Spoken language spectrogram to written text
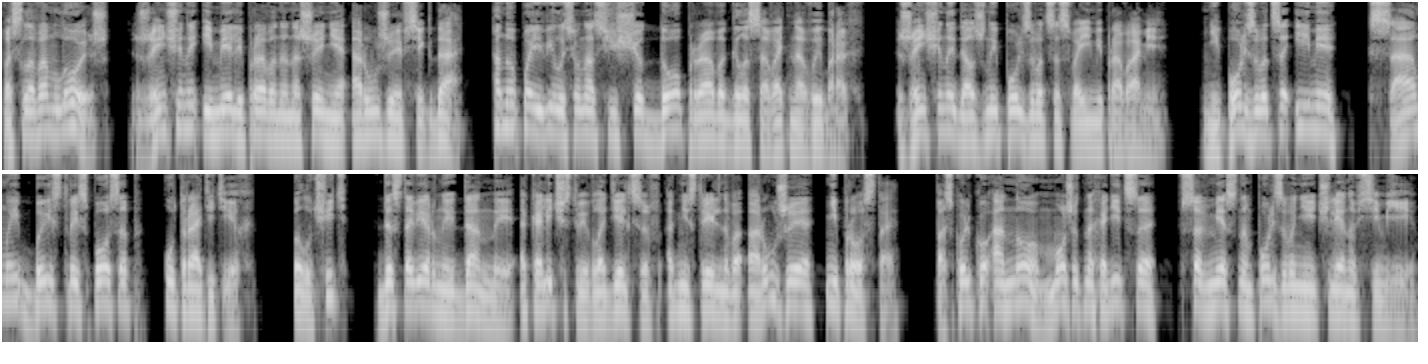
По словам Лоэш, женщины имели право на ношение оружия всегда. Оно появилось у нас еще до права голосовать на выборах. Женщины должны пользоваться своими правами. Не пользоваться ими – самый быстрый способ утратить их. Получить достоверные данные о количестве владельцев огнестрельного оружия непросто, поскольку оно может находиться в совместном пользовании членов семьи.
